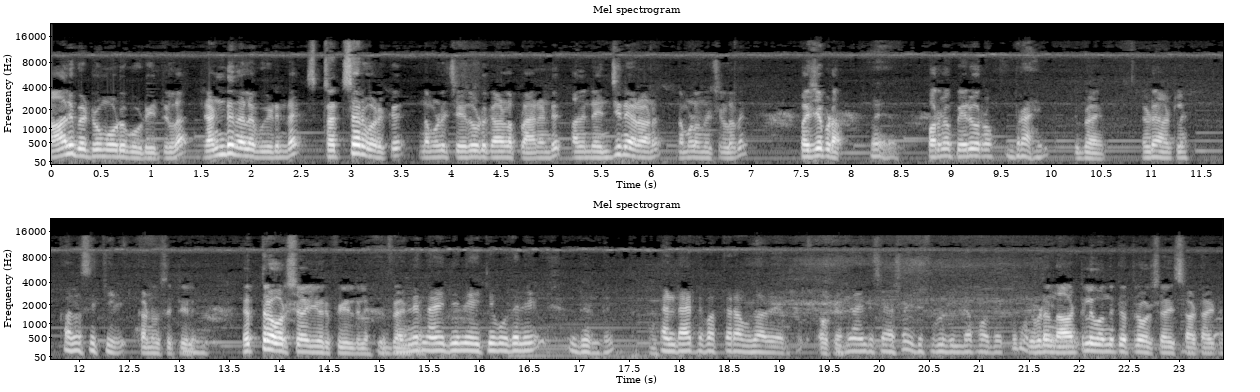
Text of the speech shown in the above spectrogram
നാല് ബെഡ്റൂമോട് കൂടിയിട്ടുള്ള രണ്ട് നില വീടിന്റെ സ്ട്രക്ചർ വർക്ക് നമ്മൾ ചെയ്തു കൊടുക്കാനുള്ള പ്ലാൻ ഉണ്ട്. അതിന്റെ എഞ്ചിനീയർ ആണ് നമ്മൾ ഒന്നിച്ചുള്ളത് പരിചയപ്പെടാം. പറഞ്ഞോ പേര് പറഞ്ഞോ. ഇബ്രാഹിം. ഇബ്രാഹിം. എവിടെ നാട്ടിൽ? കണ്ണൂർ സിറ്റിയിൽ കണ്ണൂർ സിറ്റിയിൽ എത്ര വർഷമായി ഈ ഒരു ഫീൽഡിൽ നയന്റീൻ എയ്റ്റി മുതൽ ഇതുണ്ട്. രണ്ടായിരത്തി പത്തര അബുദാബിയായിരുന്നു പിന്നെ അതിന് ശേഷം ഇത് ഫുൾ വില്ല പ്രോജക്റ്റ് ഇവിടെ നാട്ടിൽ വന്നിട്ട് എത്ര വർഷമായി സ്റ്റാർട്ട് ആയിട്ട്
